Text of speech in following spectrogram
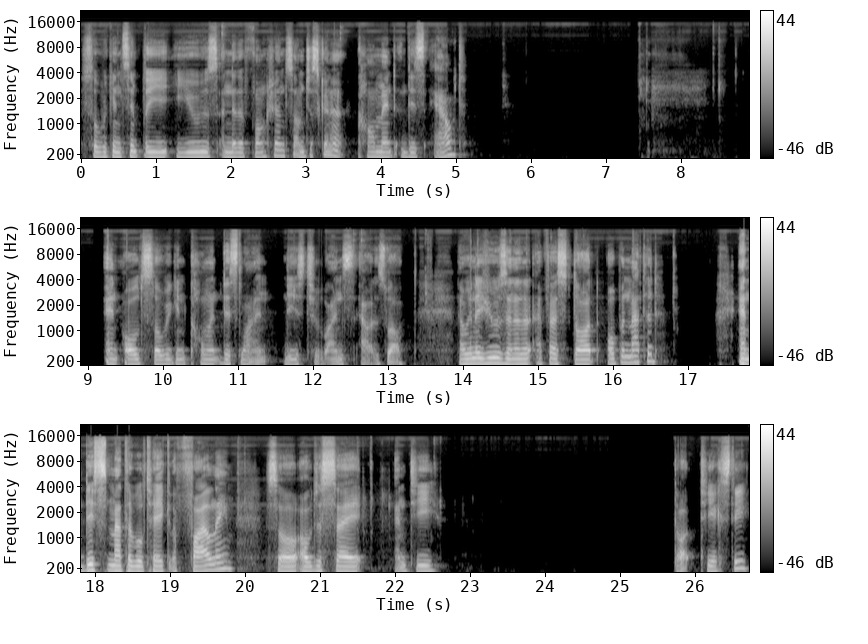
so we can simply use another function. So i'm just gonna comment this out and also we can comment this line these two lines out as well. Now we're going to use another fs dot open method. And this method will take the file name. So i'll just say empty dot txt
